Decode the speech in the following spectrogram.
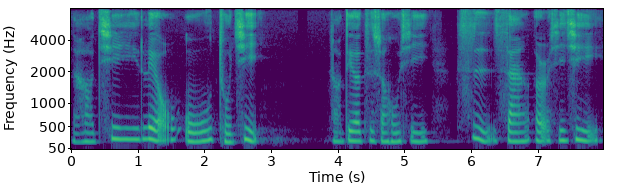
然后七、六、五吐气。然后第二次深呼吸，四三二吸气，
